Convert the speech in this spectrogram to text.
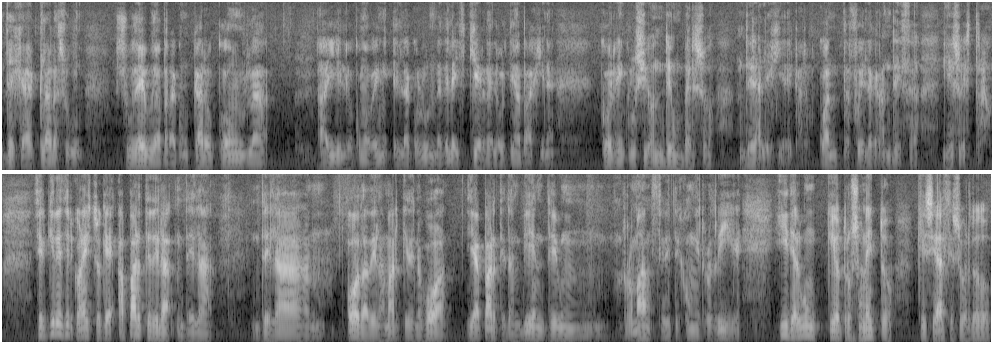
deja clara su, su deuda para con Caro con la, ahí como ven en la columna de la izquierda, en la última página, con la inclusión de un verso de la elegía de Caro. Cuánta fue la grandeza y eso extrajo. decir, quiere decir con esto que aparte de la, de la, de la oda de la Marque de Novoa, y aparte también de un romance de Tejón y Rodríguez y de algún que otro soneto que se hace sobre todo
